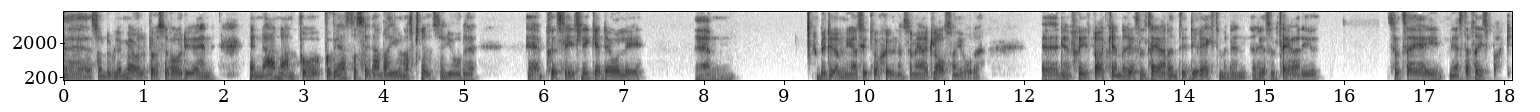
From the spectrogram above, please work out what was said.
eh, som det blev mål på så var det ju en, en annan på, på vänstersidan där Jonas Knutsen gjorde precis lika dålig ehm, bedömning av situationen som Erik Larsson gjorde. Den frisparken resulterade inte direkt men den resulterade ju så att säga i nästa frispark.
